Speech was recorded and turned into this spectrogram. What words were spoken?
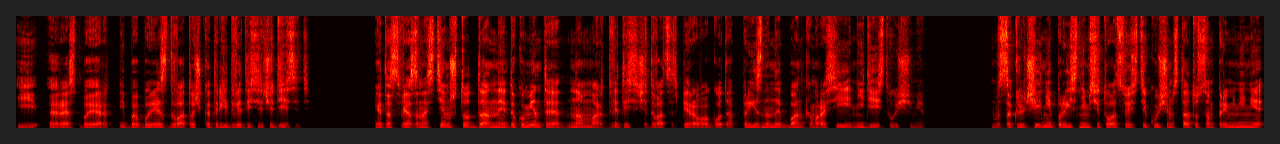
и РСБР и ББС 2.3 2010. Это связано с тем, что данные документы на март 2021 года признаны Банком России недействующими. В заключении проясним ситуацию с текущим статусом применения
